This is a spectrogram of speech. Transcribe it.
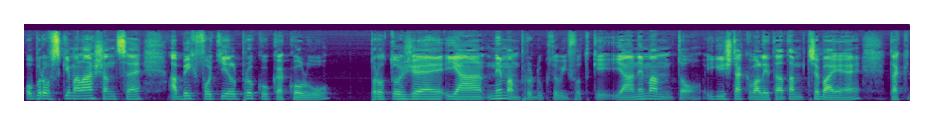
obrovsky malá šance, aby abych fotil pro Coca-Colu, protože já nemám produktové fotky, já nemám to. I když ta kvalita tam třeba je, tak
